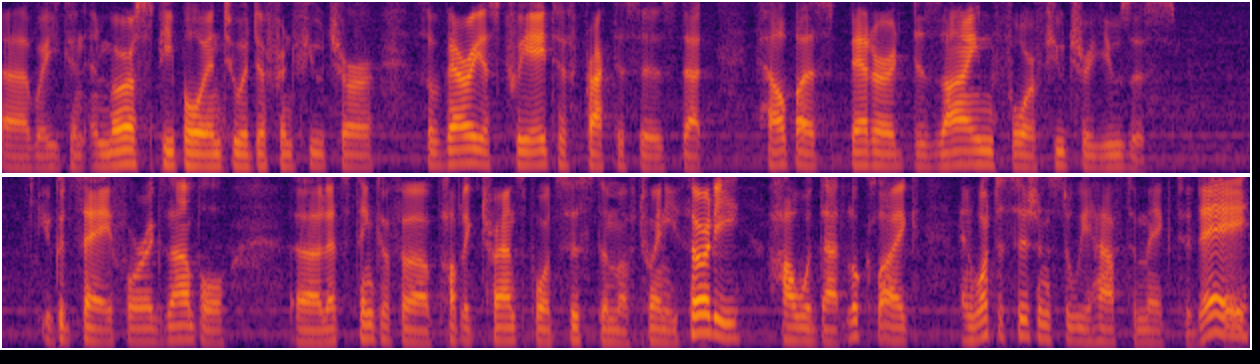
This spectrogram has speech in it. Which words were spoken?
uh, where you can immerse people into a different future. So various creative practices that help us better design for future uses. You could say, for example, uh, let's think of a public transport system of 2030. How would that look like? And what decisions do we have to make today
